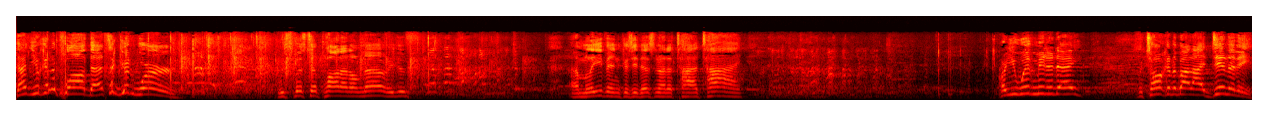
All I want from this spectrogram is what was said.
That you can applaud. That's a good word. We supposed to applaud? I don't know. He just. I'm leaving because he doesn't know how to tie a tie. Are you with me today? We're talking about identity.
